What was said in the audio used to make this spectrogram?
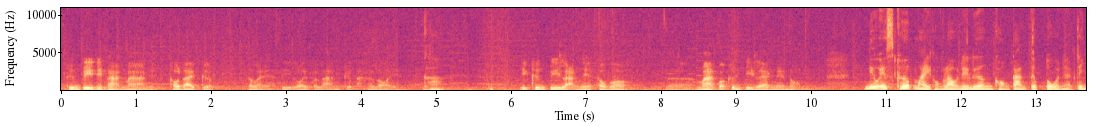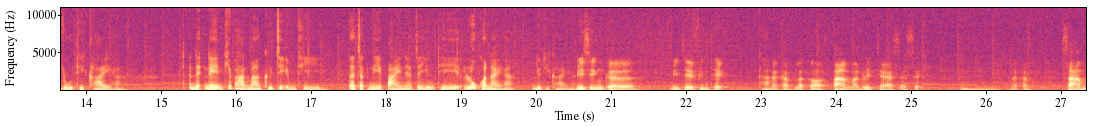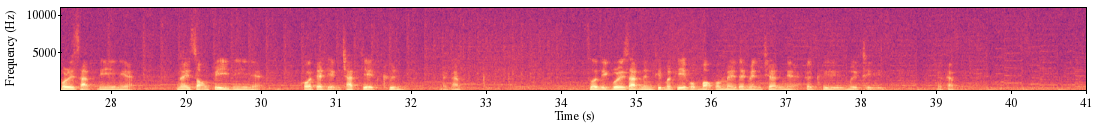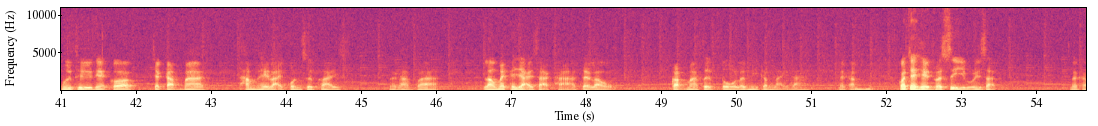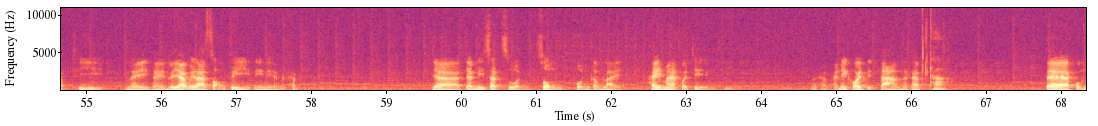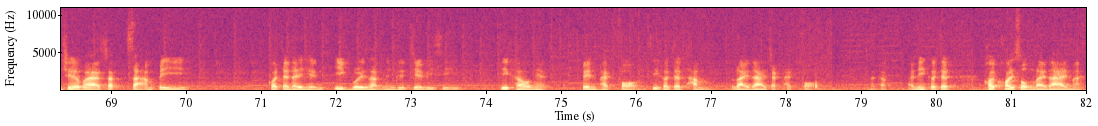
ครึ่งปีที่ผ่านมาเนี่ยเขาได้เกือบเท่าไหร่อะ400 กว่าล้านเกือบ 500ค่ะอีกครึ่งปีหลังเนี่ยเขาก็เอ่อมากกว่าครึ่งปีแรกแน่นอน New S Curve ใหม่ของเราในเรื่องของการเติบโตเนี่ยจะอยู่ที่ใครคะในในที่ผ่านมาคือ GMT แต่จากนี้ไปเนี่ยจะอยู่ที่ลูกคนไหนคะอยู่ที่ใครคะมีซิงเกอร์มีเจฟินเทคค่ะนะครับแล้วก็ตามมาด้วย Jazz Asset นะครับสามบริษัทนี้เนี่ยใน 2 ปีนี้เนี่ยก็จะเห็นชัดเจนขึ้นนะครับ ส่วนอีกบริษัทหนึ่งที่เมื่อกี้ผมบอกว่าไม่ได้เมนชั่นเนี่ยก็คือมือถือนะครับ มือถือเนี่ยก็จะกลับมาทำให้หลายคนเซอร์ไพรส์นะครับว่า เราไม่ขยายสาขาแต่เรากลับมาเติบโตและมีกำไรได้นะครับ ก็จะเห็นว่า 4 บริษัทนะครับที่ในในระยะเวลา 2 ปีนี้เนี่ยนะครับจะจะมีสัดส่วนส่งผลกำไรให้มากกว่า JMT นะครับ อันนี้คอยติดตามนะครับค่ะแต่ผมเชื่อว่าสัก 3 ปี ก็จะได้เห็นอีกบริษัทหนึ่งคือ JVC ที่เขาเนี่ย เป็นแพลตฟอร์มที่เขาจะทำรายได้จากแพลตฟอร์มนะครับอันนี้ก็จะค่อยๆส่งรายได้มา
